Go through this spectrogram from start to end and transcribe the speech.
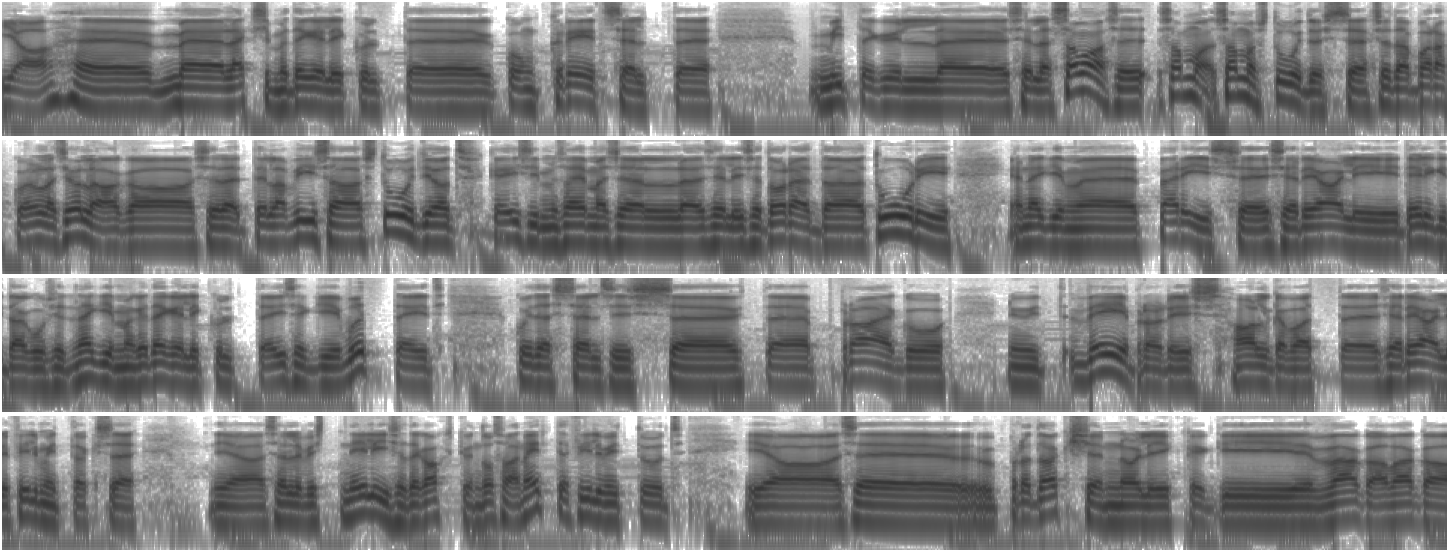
Ja eh, me läksime tegelikult eh, konkreetselt eh, mitte küll selle sama, sama, stuudiosse, seda paraku alles ei ole, aga selle Telavisa stuudiod, käisime, saime seal sellise toreda tuuri ja nägime päris seriaali telgitagusid, nägime ka tegelikult isegi võtteid, kuidas seal siis ühte praegu nüüd veebruaris algavat seriaali filmitakse ja seal vist nelisada kakskümmend osa on ette filmitud ja see production oli ikkagi väga-väga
